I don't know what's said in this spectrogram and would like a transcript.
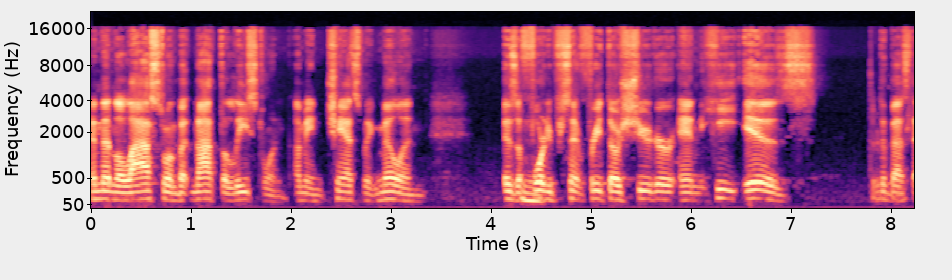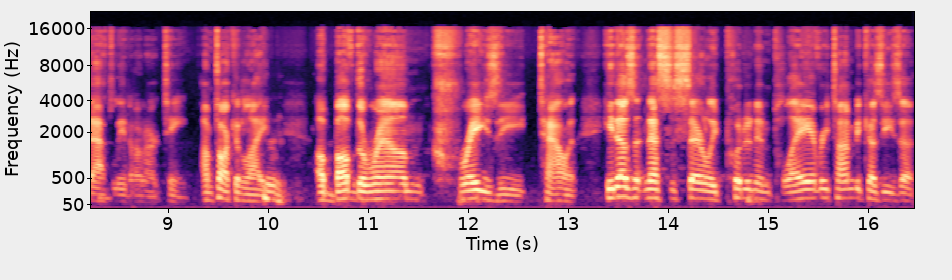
And then the last one, but not the least one, I mean, Chance McMillan is a 40% mm. free throw shooter, and he is the best athlete on our team. I'm talking like above the rim, crazy talent. He doesn't necessarily put it in play every time because he's a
